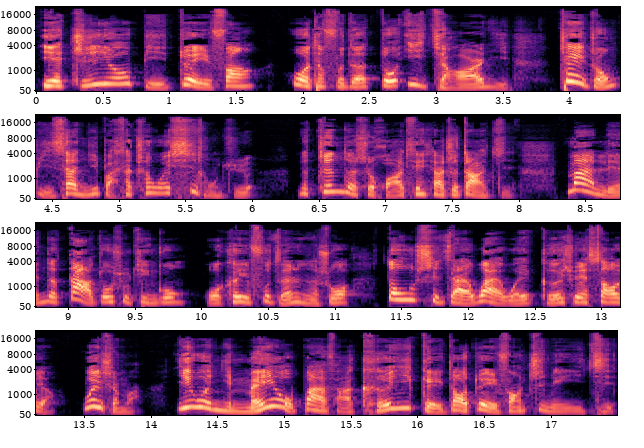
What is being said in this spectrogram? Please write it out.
也只有比对方沃特福德多一脚而已。这种比赛你把它称为系统局？那真的是滑天下之大稽。曼联的大多数进攻，我可以负责任的说，都是在外围隔靴搔痒。为什么？因为你没有办法可以给到对方致命一击。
